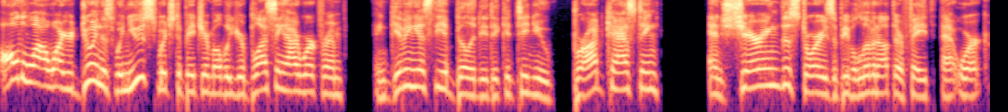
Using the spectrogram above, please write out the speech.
all the while, while you're doing this, when you switch to Patriot Mobile, you're blessing I work for him and giving us the ability to continue broadcasting and sharing the stories of people living out their faith at work.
